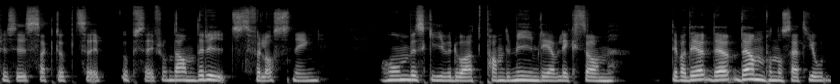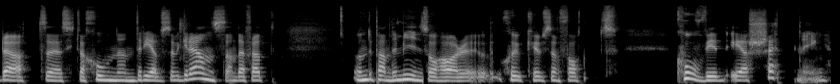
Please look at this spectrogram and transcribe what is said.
precis sagt upp sig, upp sig från Danderyds förlossning. Hon beskriver då att pandemin blev liksom, det var det, det, den på något sätt gjorde att eh, situationen drevs över gränsen. Därför att under pandemin så har sjukhusen fått covid-ersättning.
